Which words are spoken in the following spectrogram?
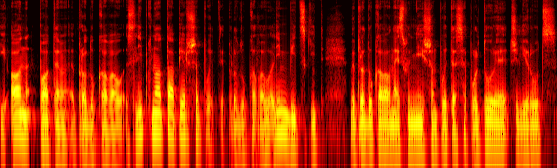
I on potem produkował Slipknota, pierwsze płyty, produkował Limp Bizkit, wyprodukował najsłynniejszą płytę Sepultury, czyli Roots.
